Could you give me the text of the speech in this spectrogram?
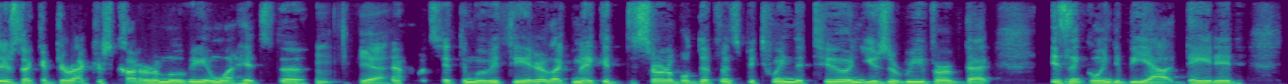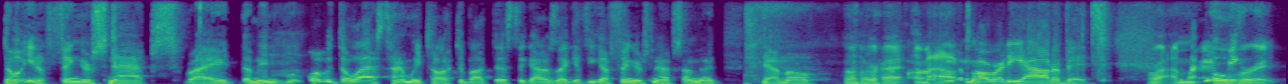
there's like a director's cut on a movie and what hits the yeah. and what's hit the movie theater. Like make a discernible difference between the two and use a reverb that isn't going to be outdated. Don't you know finger snaps, right? I mean, Mhm. what was the last time we talked about this? The guy was like, "If you got finger snaps on that demo, All right. I'm out. I'm already out of it." All right. I'm Right? over it.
